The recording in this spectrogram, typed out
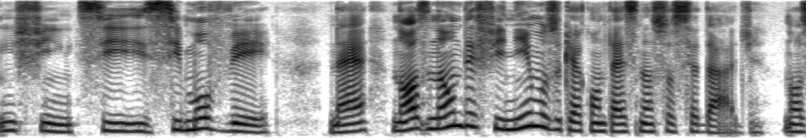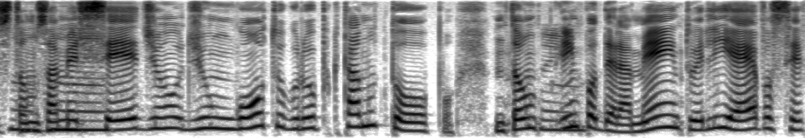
enfim, se, se mover. Né? Nós não definimos o que acontece na sociedade. Nós estamos à mercê de um, de um outro grupo que está no topo. Então, Sim. empoderamento, ele é você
